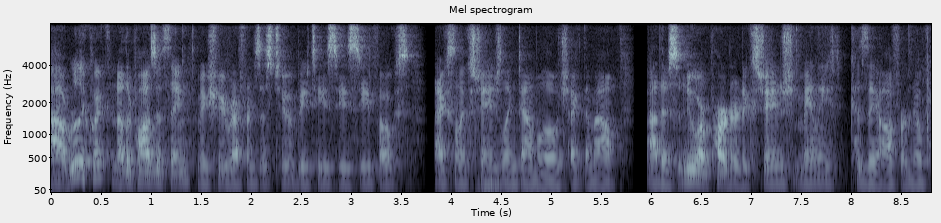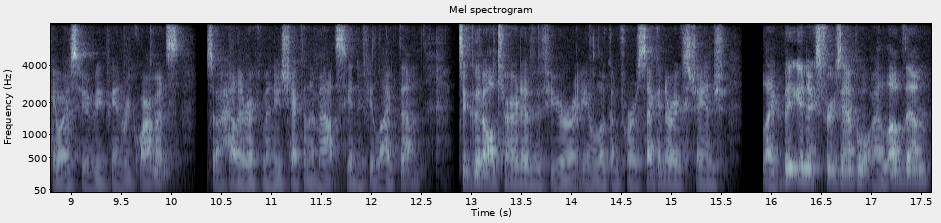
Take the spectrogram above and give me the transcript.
uh, really quick, another positive thing, make sure you reference this too, BTCC folks. Excellent exchange, link down below, check them out. Uh, there's a newer partnered exchange mainly because they offer no KYC or VPN requirements. So I highly recommend you checking them out, seeing if you like them. It's a good alternative if you're you know looking for a secondary exchange. Like BitUnix, for example, I love them.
